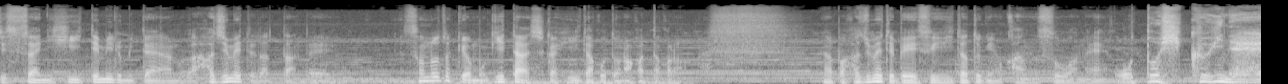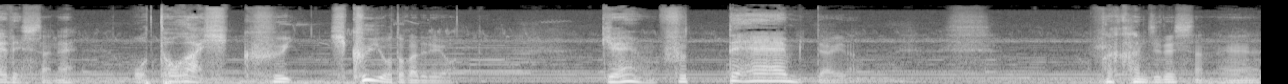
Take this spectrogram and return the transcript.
実際に弾いてみるみたいなのが初めてだったんでその時はもうギターしか弾いたことなかったからやっぱ初めてベース弾いた時の感想はね音低いねでしたね。音が低い。低い音が出るよ。弦振ってみたいな。こんな感じでしたね。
